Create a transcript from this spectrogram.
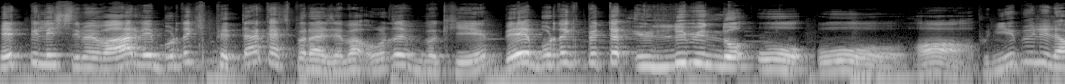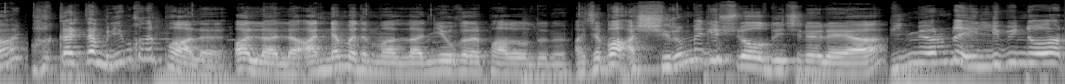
Pet birleştirme var ve buradaki petler kaç para acaba? Ona da bir bakayım. Ve buradaki petler 50 bin do... Oo, oha. Bu niye böyle lan? Hakikaten bu niye bu kadar pahalı? Allah Allah anlamadım vallahi niye o kadar pahalı olduğunu. Acaba aşırı mı güçlü olduğu için öyle ya? Bilmiyorum da 50 bin dolar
